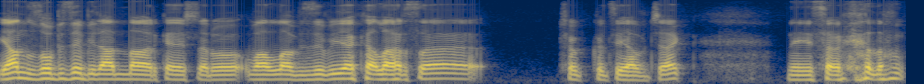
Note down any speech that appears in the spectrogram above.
Yalnız o bize bilendi arkadaşlar. O vallahi bizi bir yakalarsa çok kötü yapacak. Neyse bakalım.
